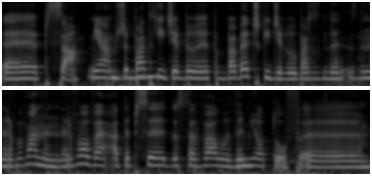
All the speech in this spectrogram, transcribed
e, psa. Miałam mhm. przypadki, gdzie były babeczki, gdzie były bardzo zdenerwowane, nerwowe, a te psy dostawały wymiotów. E,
